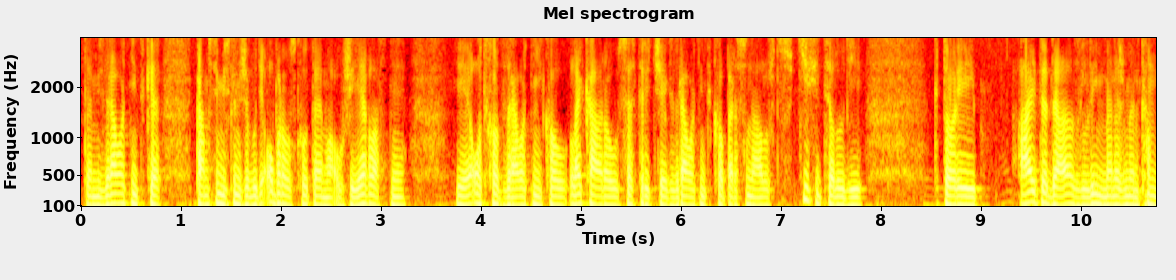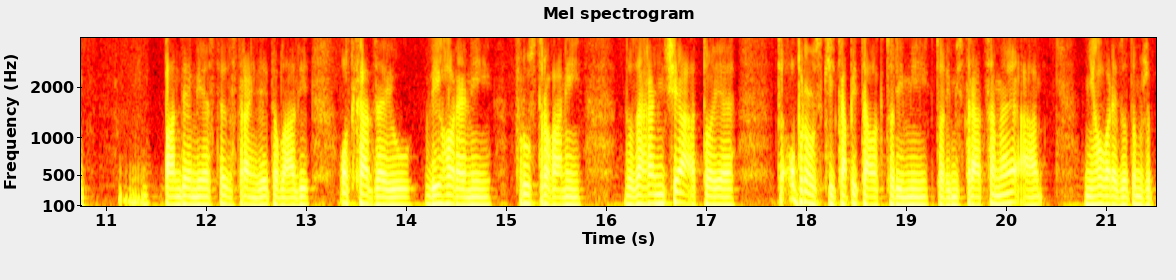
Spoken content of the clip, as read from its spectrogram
témy zdravotnícke. Tam si myslím, že bude obrovskou témou, už je vlastne, je odchod zdravotníkov, lekárov, sestričiek, zdravotníckého personálu. To sú tisíce ľudí, ktorí aj teda zlým manažmentom pandémie z tejto strany tejto vlády odchádzajú vyhorení, frustrovaní do zahraničia a to je, to je obrovský kapitál, ktorý my, ktorý my strácame a nehovoriac o tom, že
